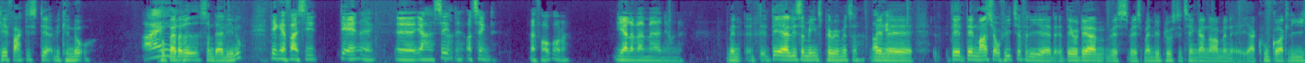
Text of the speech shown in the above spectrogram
det er faktisk der, vi kan nå Ej, på batteriet, som det er lige nu. det kan jeg faktisk sige, det anede jeg ikke. Øh, jeg har set det og tænkt, hvad foregår der? Jeg lader være med at nævne det. Men det, det er ligesom ens perimeter. Men Okay. øh, det, det er en meget sjov feature, fordi at det er jo der, hvis, hvis man lige pludselig tænker, Nå, men øh, jeg kunne godt lige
